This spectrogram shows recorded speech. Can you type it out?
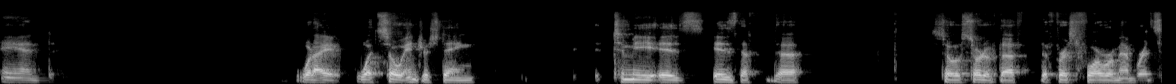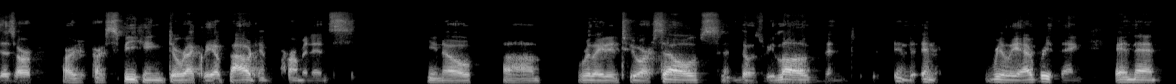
and what I what's so interesting to me is is the the so sort of the the first four remembrances are are are speaking directly about impermanence, you know, um, related to ourselves and those we love and and in really everything. And then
